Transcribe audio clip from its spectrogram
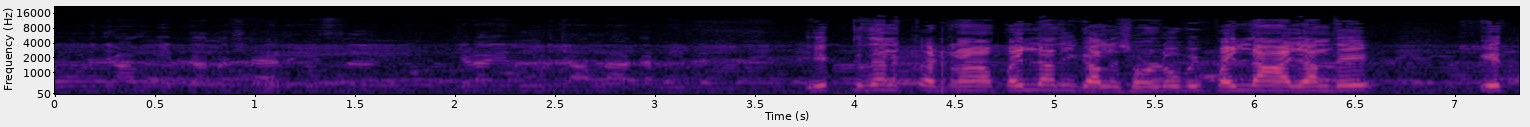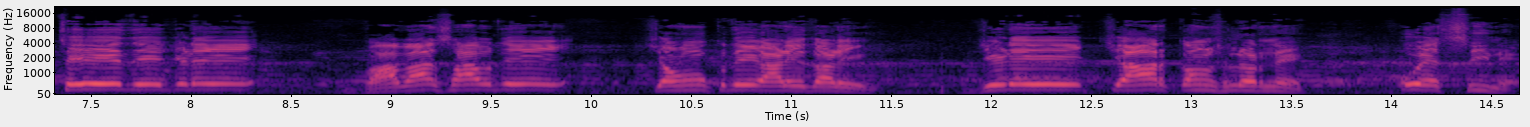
ਰੋਡ ਜਾਮ ਕੀਤਾ ਤਾਂ ਸ਼ਾਇਦ ਇਸ ਜਿਹੜਾ ਇਹ ਰੋਡ ਜਾਮ ਨਾ ਕਰਨੀ ਪੈਂਦੀ ਇੱਕ ਦਿਨ ਘਟਨਾ ਪਹਿਲਾਂ ਦੀ ਗੱਲ ਸੁਣ ਲਓ ਵੀ ਪਹਿਲਾਂ ਆ ਜਾਂਦੇ। ਇੱਥੇ ਦੇ ਜਿਹੜੇ ਬਾਬਾ ਸਾਹਿਬ ਦੇ ਚੌਂਕ ਦੇ ਆਲੇ ਦਾਲੇ ਜਿਹੜੇ ਚਾਰ ਕਾਉਂਸਲਰ ਨੇ, ਉਹ ਐਸਸੀ ਨੇ।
